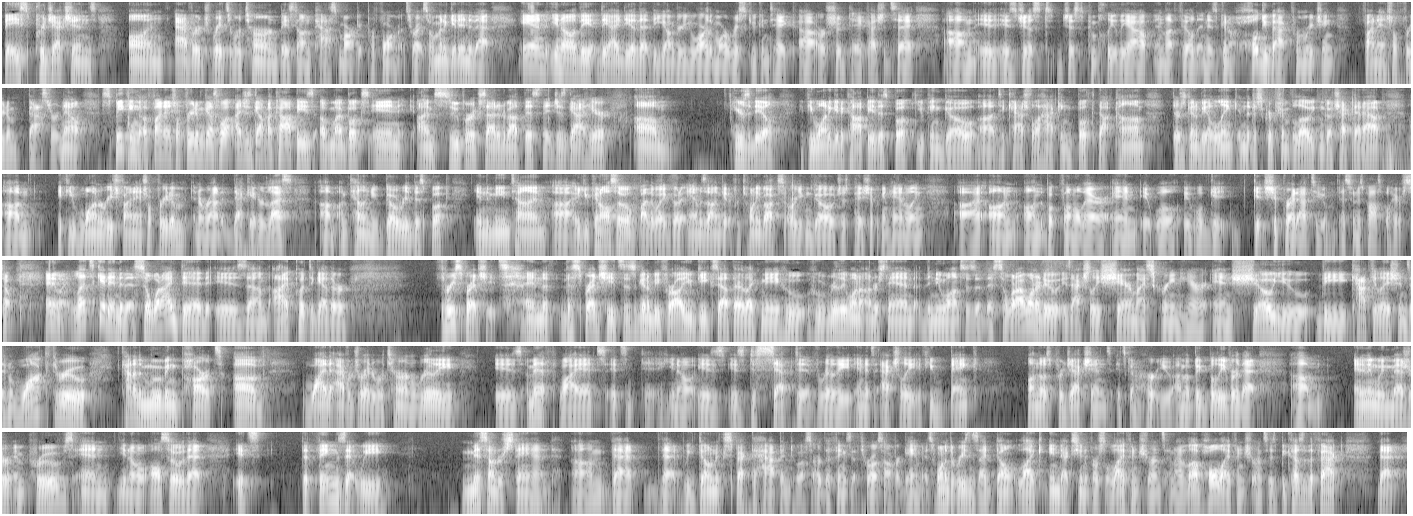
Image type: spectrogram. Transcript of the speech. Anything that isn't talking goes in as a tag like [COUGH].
base projections on average rates of return based on past market performance, right? So I'm going to get into that, and you know the the idea that the younger you are, the more risk you can take uh, or should take, I should say, um, is, is just just completely out in left field and is going to hold you back from reaching financial freedom faster. Now, speaking of financial freedom, guess what? I just got my copies of my books in. I'm super excited about this. They just got here. Um, here's the deal if you want to get a copy of this book, you can go uh, to cashflowhackingbook.com. There's going to be a link in the description below. You can go check that out. Um, if you want to reach financial freedom in around a decade or less, um, I'm telling you, go read this book. In the meantime, uh, you can also, by the way, go to Amazon, get it for 20 bucks, or you can go just pay shipping and handling uh, on on the book funnel there, and it will it will get get shipped right out to you as soon as possible here. So anyway, let's get into this. So what I did is um, I put together three spreadsheets. And the, the spreadsheets this is going to be for all you geeks out there like me who who really want to understand the nuances of this. So what i want to do is actually share my screen here and show you the calculations and walk through kind of the moving parts of why the average rate of return really is a myth why it's it's you know is is deceptive really. And it's actually if you bank on those projections it's going to hurt you. I'm a big believer that um, anything we measure improves and you know also that it's the things that we misunderstand um, that that we don't expect to happen to us are the things that throw us off our game. It's one of the reasons I don't like index universal life insurance and I love whole life insurance is because of the fact that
